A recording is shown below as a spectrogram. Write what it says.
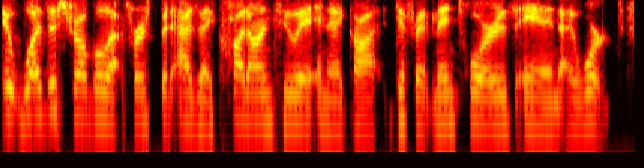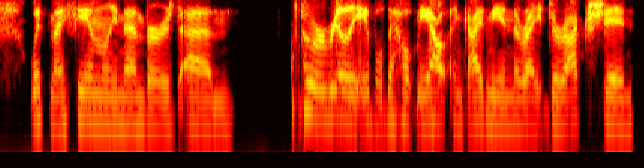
it was a struggle at first, but as I caught on to it and I got different mentors and I worked with my family members um, who were really able to help me out and guide me in the right direction,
